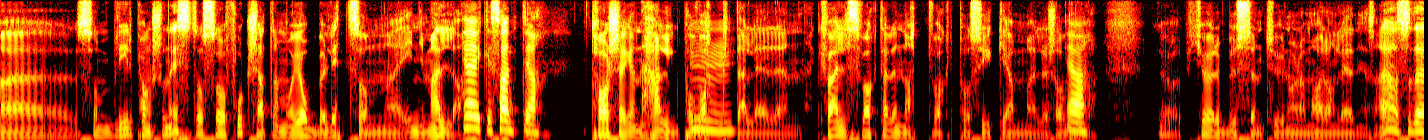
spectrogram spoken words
eh, som blir pensjonist, og så fortsetter de å jobbe litt sånn eh, innimellom. Ja, ikke sant, ja. Tar seg en helg på Mm. vakt, eller en kveldsvakt eller nattvakt på sykehjem, eller sånn. Ja. Ja, kjører buss en tur når de har anledning. Ja, så det,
